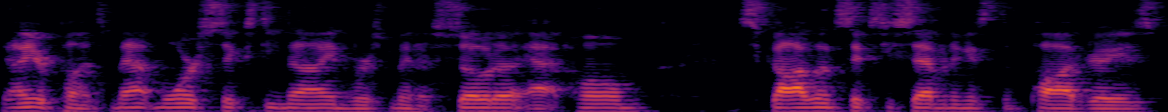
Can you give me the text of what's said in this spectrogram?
Now your punts. Matt Moore 69 versus Minnesota at home. Skoglund 67 against the Padres.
